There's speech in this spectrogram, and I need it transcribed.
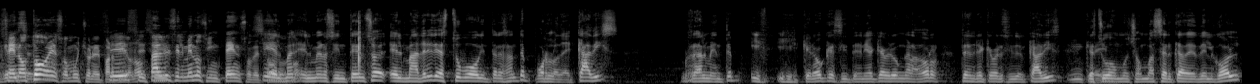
se notó ¿no? eso mucho en el partido, Sí, ¿no? sí, Tal sí. vez el menos intenso de Sí, todos. el, el menos intenso. El Madrid estuvo interesante por lo de Cádiz, realmente. Y, y creo que si tenía que haber un ganador, tendría que haber sido el Cádiz, que estuvo mucho más cerca de- del gol.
